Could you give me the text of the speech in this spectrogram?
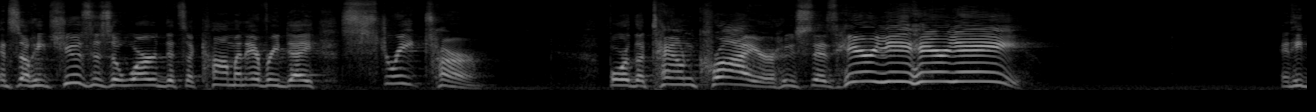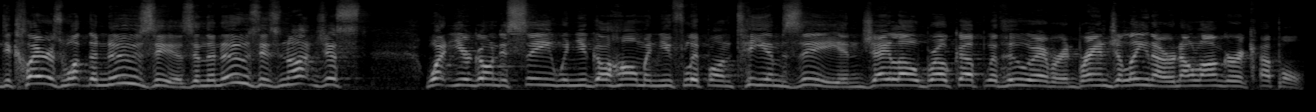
And so he chooses a word that's a common everyday street term for the town crier who says, Hear ye, hear ye. And he declares what the news is. And the news is not just what you're going to see when you go home and you flip on TMZ and J-Lo broke up with whoever and Brangelina are no longer a couple.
